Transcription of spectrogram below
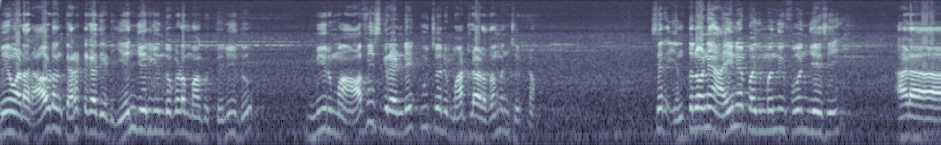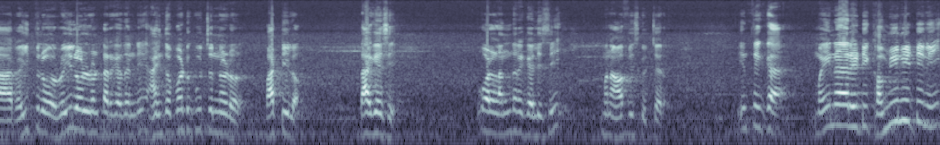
మేము ఆడ రావడం కరెక్ట్ కాదు ఏం జరిగిందో కూడా మాకు తెలియదు మీరు మా ఆఫీస్కి రండి కూర్చొని మాట్లాడదామని చెప్పినాం. సరే ఇంతలోనే ఆయనే పది మందికి ఫోన్ చేసి ఆడ రైతులు రొయ్యలు వాళ్ళు ఉంటారు కదండి ఆయనతో పాటు కూర్చున్నాడు పార్టీలో తాగేసి. వాళ్ళందరూ కలిసి మన ఆఫీస్కి వచ్చారు. ఇంత ఇంకా మైనారిటీ కమ్యూనిటీని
